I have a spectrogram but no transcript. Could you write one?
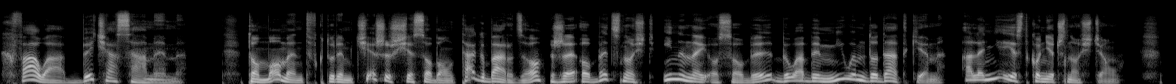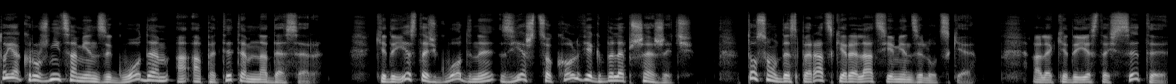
chwała bycia samym. To moment, w którym cieszysz się sobą tak bardzo, że obecność innej osoby byłaby miłym dodatkiem, ale nie jest koniecznością. To jak różnica między głodem a apetytem na deser. Kiedy jesteś głodny, zjesz cokolwiek, byle przeżyć. To są desperackie relacje międzyludzkie. Ale kiedy jesteś syty,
